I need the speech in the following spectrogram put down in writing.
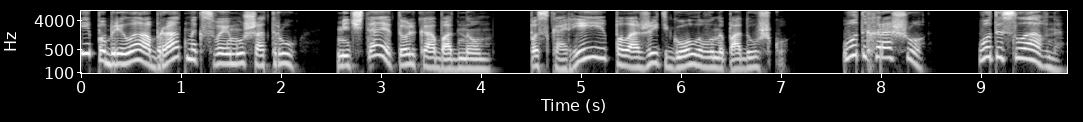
и побрела обратно к своему шатру, мечтая только об одном — поскорее положить голову на подушку. Вот и хорошо — вот и славно.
